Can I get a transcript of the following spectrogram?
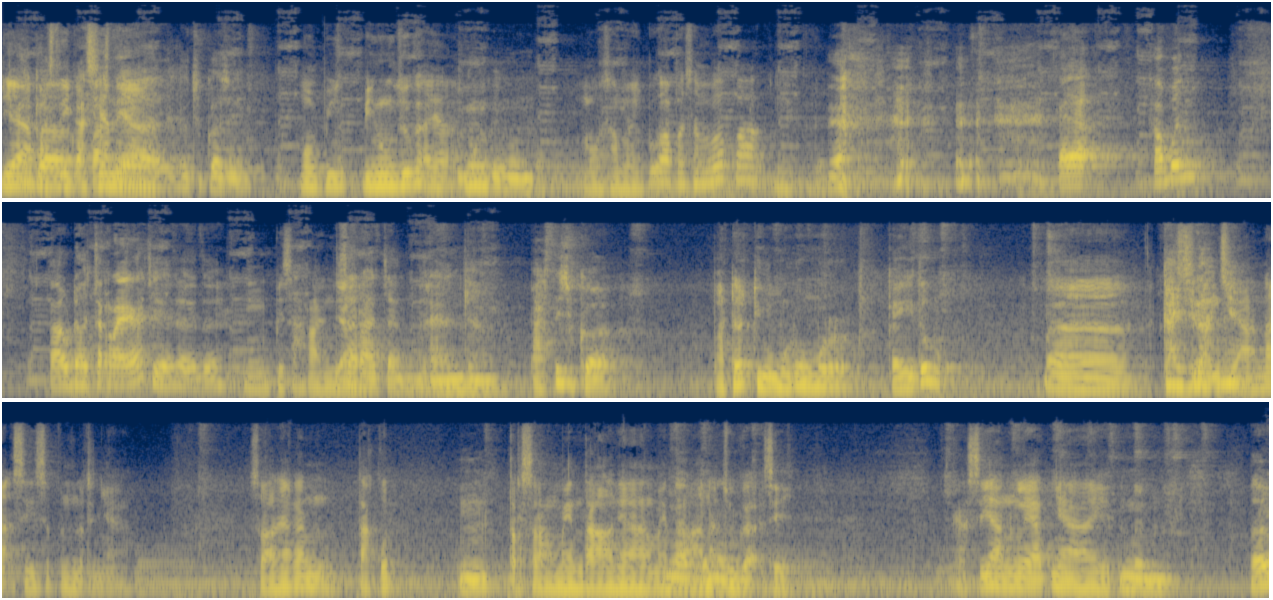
Ya Juga pasti kasihan pasti ya. itu juga sih Mau bi- bingung juga ya. bingung bingung Mau sama ibu apa sama bapak? Gitu. kayak apa itu kalau udah cerai aja ya kayak itu Hmm, pisah ranjang. bisa rajang ranjang pasti juga padahal di umur umur kayak gitu eh kasihan si anak sih sebenarnya. Soalnya kan takut hmm, terserang mentalnya mental Benar, anak benar. juga sih. Kasihan ngelihatnya gitu. Bener bener Tapi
